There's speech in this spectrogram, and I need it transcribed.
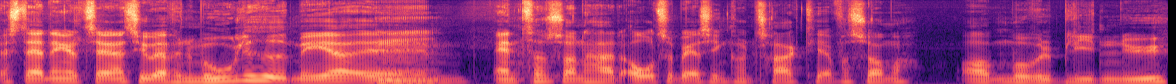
erstatning alternativ, i hvert fald en mulighed mere. Mm. Mm. Øh, Antonsson har et år tilbage af sin kontrakt her for sommer, og må vel blive den nye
